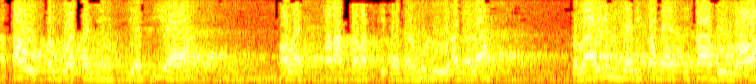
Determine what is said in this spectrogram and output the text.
atau perbuatan yang sia-sia oleh para salaf kita dahulu adalah selain daripada kitabullah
